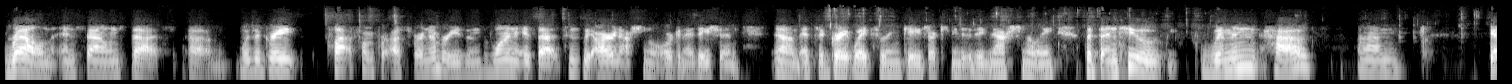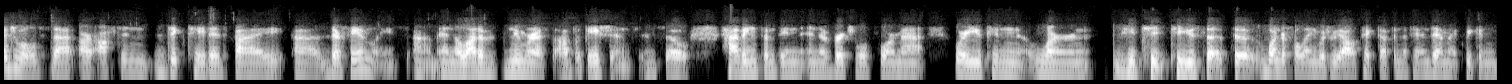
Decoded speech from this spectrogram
realm and found that um, was a great platform for us for a number of reasons. One is that since we are a national organization, um, it's a great way to engage our community nationally. But then, two, women have um, schedules that are often dictated by uh, their families um, and a lot of numerous obligations. And so, having something in a virtual format where you can learn to, to use the, the wonderful language we all picked up in the pandemic, we can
